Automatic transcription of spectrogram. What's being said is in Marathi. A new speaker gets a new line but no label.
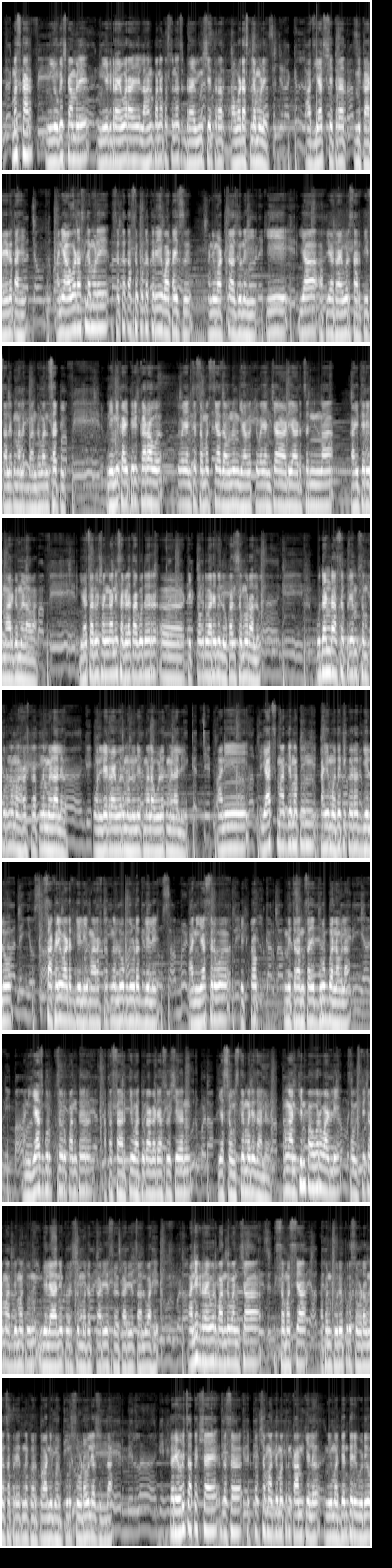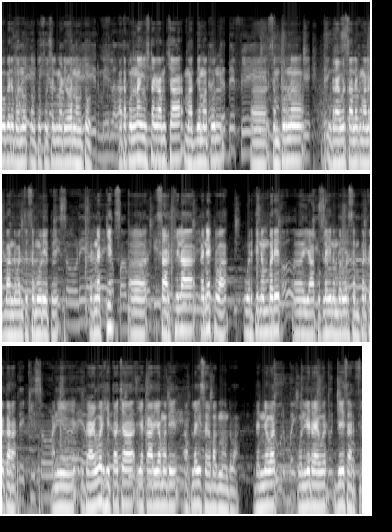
नमस्कार मी योगेश कांबळे. मी एक ड्रायव्हर आहे. लहानपणापासूनच ड्रायव्हिंग क्षेत्रात आवड असल्यामुळे आज याच क्षेत्रात मी कार्यरत आहे. आणि आवड असल्यामुळे सतत असं कुठंतरी वाटायचं आणि वाटतं अजूनही की या आपल्या ड्रायव्हर सारथी चालक मालक बांधवांसाठी नेहमी काहीतरी करावं किंवा यांच्या समस्या जाणून घ्याव्यात किंवा यांच्या अडी अडचणींना काहीतरी मार्ग मिळावा. याच अनुषंगाने सगळ्यात अगोदर टिकटॉकद्वारे मी लोकांसमोर आलो. उदंड असं प्रेम संपूर्ण महाराष्ट्रातनं मिळालं. ओनली ड्रायव्हर म्हणून एक मला ओळख मिळाली. आणि याच माध्यमातून काही मदती करत गेलो. साखळी वाढत गेली. महाराष्ट्रातनं लोक जोडत गेले. आणि या सर्व टिकटॉक मित्रांचा एक ग्रुप बनवला. आणि याच ग्रुपचं रूपांतर आता सारथी वाहतूक आघाडी असोसिएशन या संस्थेमध्ये झालं. मग आणखीन पॉवर वाढली. संस्थेच्या माध्यमातून गेल्या अनेक वर्ष मदत कार्य सहकार्य चालू आहे. अनेक ड्रायव्हर बांधवांच्या समस्या आपण पुरेपूर सोडवण्याचा प्रयत्न करतो आणि भरपूर सोडवल्या सुद्धा. तर एवढीच अपेक्षा आहे. जसं टिकटॉकच्या माध्यमातून काम केलं. मी मध्यंतरी व्हिडिओ वगैरे बनवत नव्हतो. सोशल मीडियावर नव्हतो. आता पुन्हा इंस्टाग्रामच्या माध्यमातून संपूर्ण ड्रायव्हर चालक मालक बांधवांच्या समोर येतोय. तर नक्कीच सारथीला कनेक्ट व्हा. वरती नंबर आहेत. या कुठल्याही नंबरवर संपर्क करा. आणि ड्रायव्हर हिताच्या या कार्यामध्ये आपलाही सहभाग नोंदवा. धन्यवाद. Only driver Jai Sarathi.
